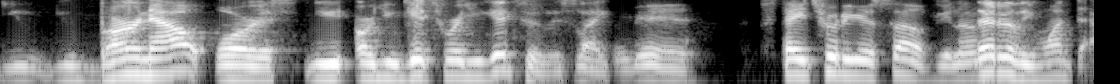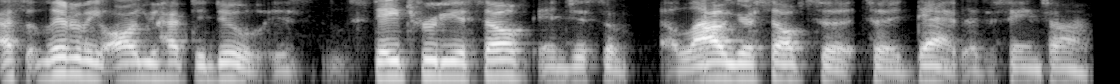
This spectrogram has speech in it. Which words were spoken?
you you burn out or it's you or you get to where you get to. It's like Yeah. Stay true to yourself, you know? literally one that's literally all you have to do is stay true to yourself and just allow yourself to to adapt at the same time.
